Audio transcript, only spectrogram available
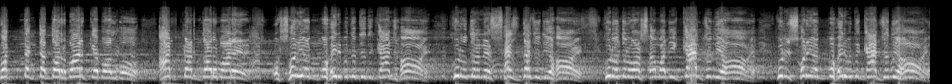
প্রত্যেকটা দরবারকে বলব, আপনার দরবারের শরীয়ত বহির্ভূত যদি কাজ হয়, কোনো ধরনের সেজদা যদি হয়, কোনো ধরনের অসামাজিক কাজ যদি হয়, কোনো শরীয়ত বহির্ভূত কাজ যদি হয়,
